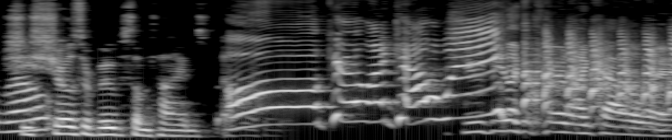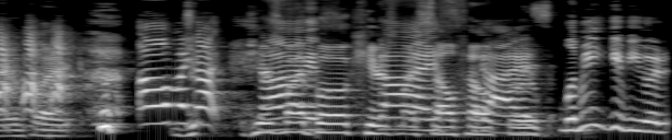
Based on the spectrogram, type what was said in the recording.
well, she shows her boobs sometimes. Oh, Caroline Calloway. She would be like a Caroline Calloway. It's like, oh my god! Here's my book. Here's my self-help guys, group. Let me give you a.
